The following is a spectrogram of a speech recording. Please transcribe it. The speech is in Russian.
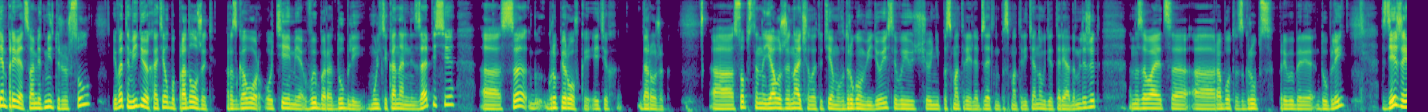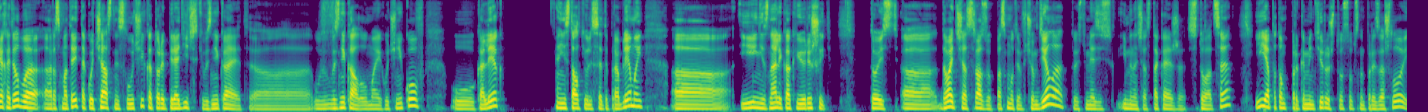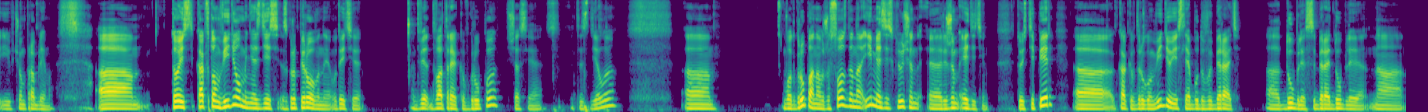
Всем привет, с вами Дмитрий Урсул, и в этом видео я хотел бы продолжить разговор о теме выбора дублей мультиканальной записи э, с группировкой этих дорожек. Э, собственно, я уже начал эту тему в другом видео, если вы еще не посмотрели, обязательно посмотрите, оно где-то рядом лежит, называется э, «Работа с группс при выборе дублей». Здесь же я хотел бы рассмотреть такой частный случай, который периодически возникает, возникал у моих учеников, у коллег, они сталкивались с этой проблемой э, и не знали, как ее решить. То есть э, давайте сейчас сразу посмотрим, в чем дело. То есть у меня здесь именно сейчас такая же ситуация. И я потом прокомментирую, что, собственно, произошло и в чем проблема. Э, то есть, как в том видео, у меня здесь сгруппированы вот эти две, два трека в группу. Сейчас я это сделаю. Э, вот группа, она уже создана, и у меня здесь включен э, режим editing. То есть теперь, э, как и в другом видео, если я буду выбирать э, дубли, собирать дубли на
